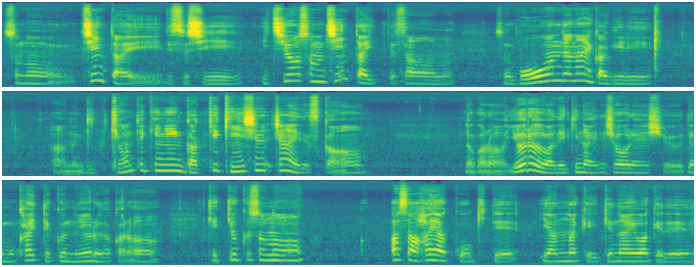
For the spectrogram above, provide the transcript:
その賃貸ですし一応その賃貸ってさその防音じゃない限りあの基本的に楽器禁止じゃないですか。だから夜はできないでしょ練習。でも帰ってくんの夜だから結局その朝早く起きてやんなきゃいけないわけで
